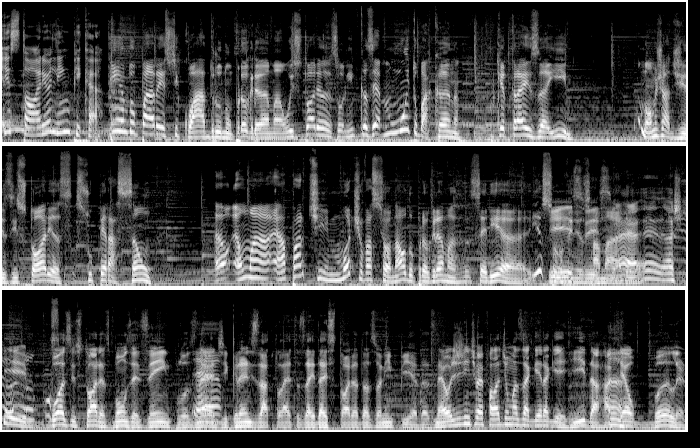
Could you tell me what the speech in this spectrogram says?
História Olímpica. Indo para este quadro no programa, o Histórias Olímpicas é muito bacana, porque traz aí, o nome já diz, histórias, superação. É, é uma, é a parte motivacional do programa, seria isso, Vinícius Ramalho? É, é, acho que boas histórias, bons exemplos, É. né, de grandes atletas aí da história das Olimpíadas, né? Hoje a gente vai falar de uma zagueira aguerrida, a Raquel Ah. Buller.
